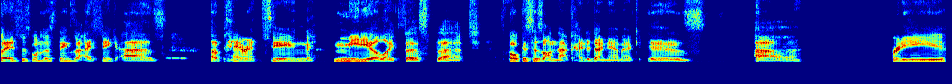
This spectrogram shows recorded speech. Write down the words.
But it's just one of those things that I think as a parent seeing media like this that focuses on that kind of dynamic is uh pretty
